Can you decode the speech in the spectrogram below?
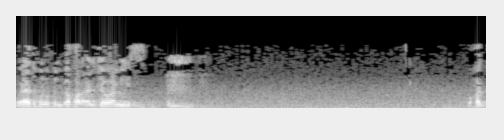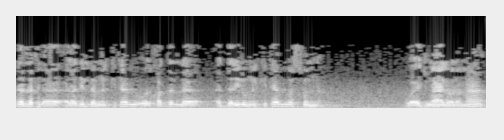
ويدخل في البقر الجواميس. وقد دلت الأدلة من الكتاب وقد دل الدليل من الكتاب والسنة وإجماع العلماء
